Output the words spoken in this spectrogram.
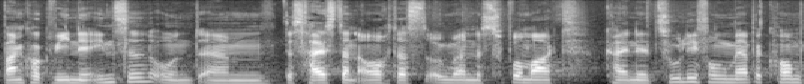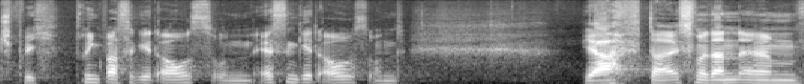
Bangkok wie eine Insel und ähm, das heißt dann auch, dass irgendwann der Supermarkt keine Zulieferung mehr bekommt, sprich Trinkwasser geht aus und Essen geht aus und ja, da ist man dann ähm,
